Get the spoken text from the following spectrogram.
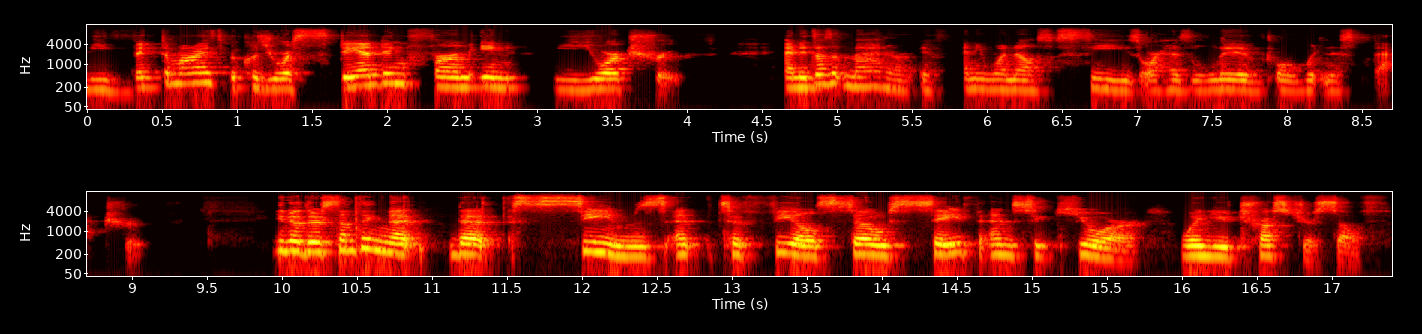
be victimized because you are standing firm in your truth. And it doesn't matter if anyone else sees or has lived or witnessed that truth you know there's something that that seems to feel so safe and secure when you trust yourself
